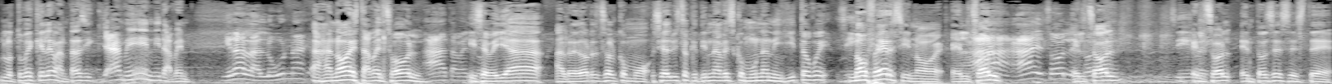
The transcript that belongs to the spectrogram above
lo tuve que levantar así, ya ven, mira, ven. Ir a la luna. Ajá, no, estaba el sol. Ah, estaba el y sol. se veía alrededor del sol como, si has visto que tiene una vez como un anillito, güey. no Fer, sino el sol. Ah, ah, el sol. el sol. Sí, el güey. sol. Entonces, este,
